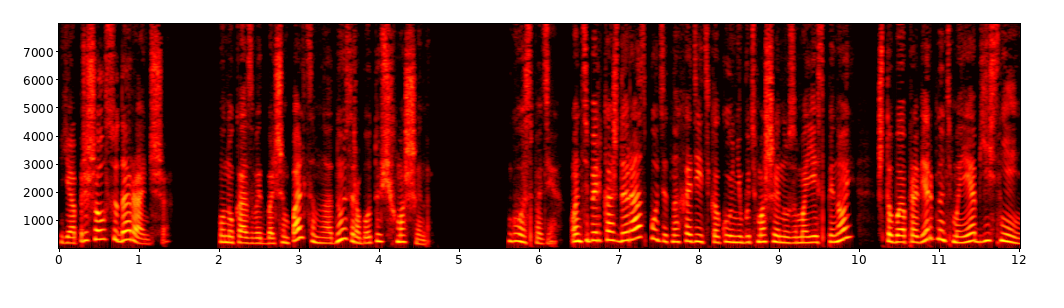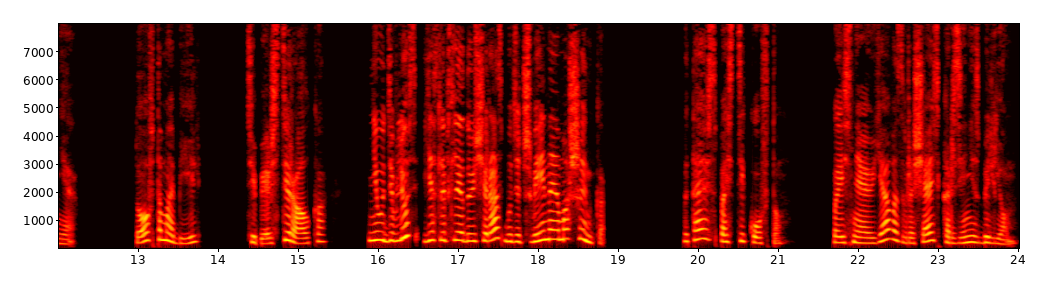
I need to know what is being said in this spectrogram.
«Я пришел сюда раньше». Он указывает большим пальцем на одну из работающих машинок. Господи, он теперь каждый раз будет находить какую-нибудь машину за моей спиной, чтобы опровергнуть мои объяснения. То автомобиль, теперь стиралка. Не удивлюсь, если в следующий раз будет швейная машинка. Пытаюсь спасти кофту. Поясняю я, возвращаясь к корзине с бельем.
